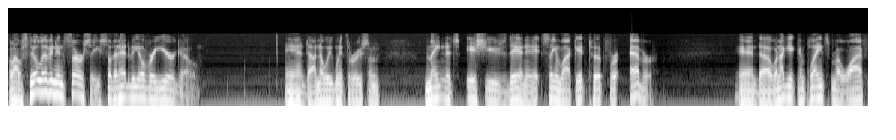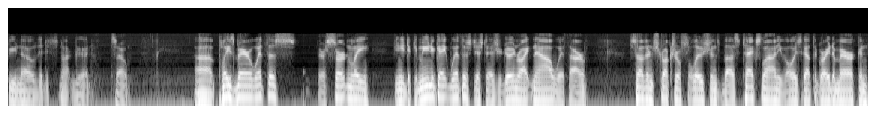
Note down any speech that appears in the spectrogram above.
Well, I was still living in Searcy, so that had to be over a year ago. And I know we went through some maintenance issues then, and it seemed like it took forever. And uh, when I get complaints from my wife, you know that it's not good. So uh, please bear with us. There's certainly, if you need to communicate with us, just as you're doing right now with our Southern Structural Solutions Buzz text line, you've always got the Great American,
